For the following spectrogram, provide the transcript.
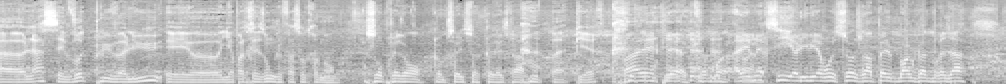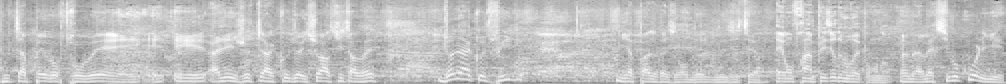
euh, là, c'est votre plus-value et il n'y a pas de raison que je fasse autrement. Son prénom, comme ça, il se reconnaîtra. bah, Pierre. Allez, Pierre, comme moi. Allez, merci, Olivier Rousseau. Je rappelle, Banque Van Breda. Vous tapez, vous retrouvez et, et, et allez jeter un coup d'œil sur un site internet. Donnez un coup de fil il n'y a pas de raison d'hésiter. Et on fera un plaisir de vous répondre. merci beaucoup Olivier.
